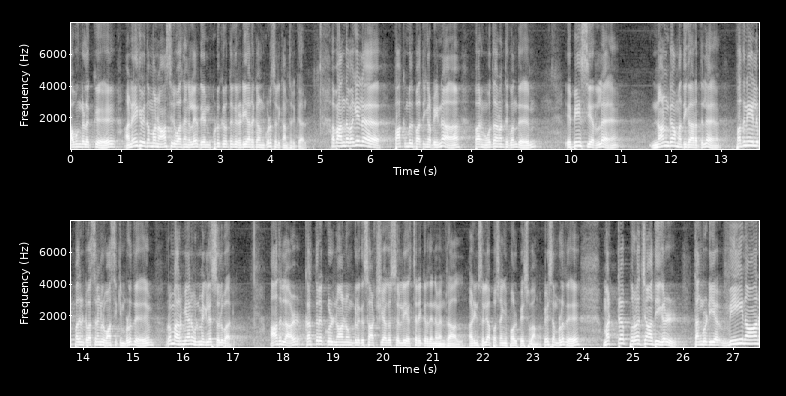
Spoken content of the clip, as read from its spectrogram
அவங்களுக்கு அநேக விதமான ஆசீர்வாதங்களை தேவன் கொடுக்கறதுக்கு ரெடியாக இருக்கான்னு கூட சொல்லி காமிச்சிருக்காரு. அப்போ அந்த வகையில் பார்க்கும்போது பார்த்தீங்க அப்படின்னா பாருங்கள் உதாரணத்துக்கு வந்து எபேசியரில் நான்காம் அதிகாரத்தில் பதினேழு பதினெட்டு வசனங்கள் வாசிக்கும் பொழுது ரொம்ப அருமையான உண்மைகளை சொல்லுவார். ஆதலால் கர்த்தருக்குள் நான் உங்களுக்கு சாட்சியாக சொல்லி எச்சரிக்கிறது என்னவென்றால் அப்படின்னு சொல்லி அப்போ நீங்கள் பவுல் பேசுவாங்க. பேசும் பொழுது மற்ற புறஜாதிகள் தங்களுடைய வீணான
